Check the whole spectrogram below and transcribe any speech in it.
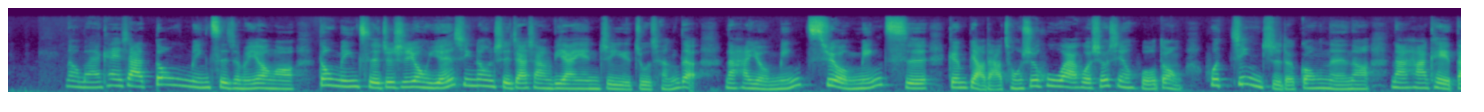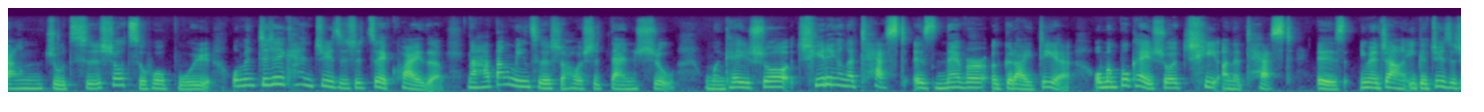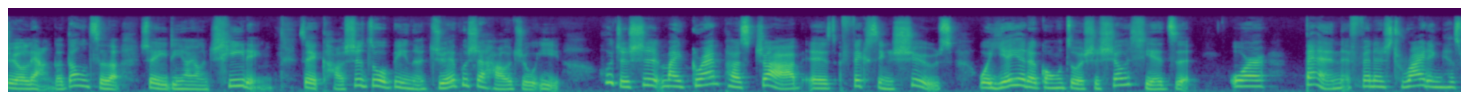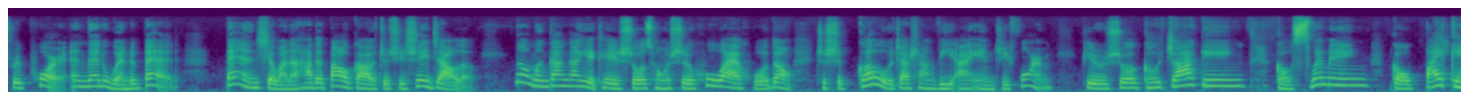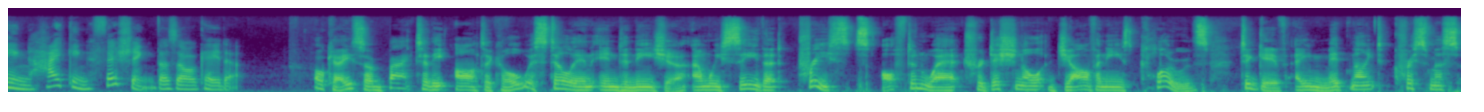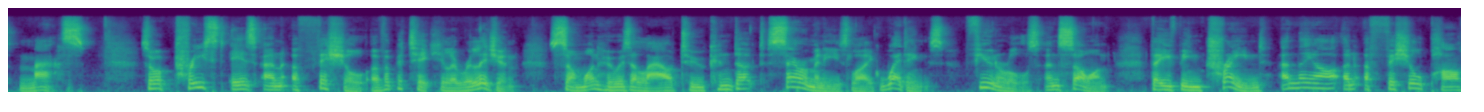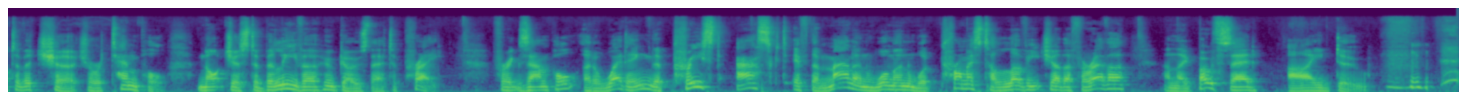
那我们来看一下动名词怎么用哦。动名词就是用原形动词加上 v i n g 组成的。那还有名具有名词跟表达从事户外或休闲活动或静止的功能呢。那它可以当主词、收词或补语。我们直接看句子是最快的。那它当名词的时候是单数。我们可以说 cheating on a test is never a good idea。我们不可以说 cheat on a test。is，因为这样一个句子就有两个动词了，所以一定要用 cheating。所以考试作弊呢，绝不是好主意。或者是 My grandpa's job is fixing shoes。我爷爷的工作是修鞋子。Or Ben finished writing his report and then went to bed。Ben 写完了他的报告就去睡觉了。那我们刚刚也可以说从事户外活动，就是 go 加上 v i n g form。 比如说 go jogging、go swimming、go biking、hiking、fishing 都是 OK 的。Okay, so back to the article. We're still in Indonesia, and we see that priests often wear traditional Javanese clothes to give a midnight Christmas mass. So, a priest is an official of a particular religion, someone who is allowed to conduct ceremonies like weddings, funerals, and so on. They've been trained and they are an official part of a church or a temple, not just a believer who goes there to pray. For example, at a wedding, the priest asked if the man and woman would promise to love each other forever, and they both said, I do.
